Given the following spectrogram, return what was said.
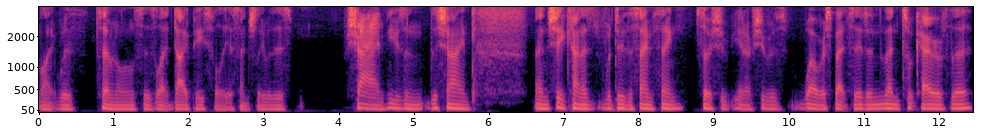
like with terminal illnesses like die peacefully essentially with his shine using the shine and she kind of would do the same thing. So she you know she was well respected and then took care of the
